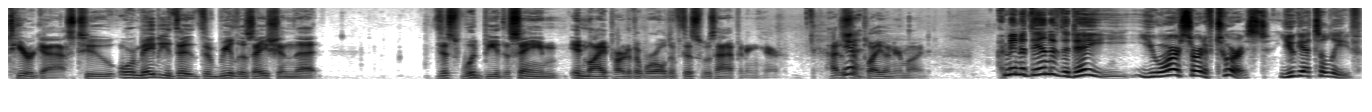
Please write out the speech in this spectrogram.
tear gassed to, or maybe the the realization that this would be the same in my part of the world if this was happening here? How does Yeah. it play on your mind? I mean, at the end of the day, you are sort of tourist. You get to leave,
